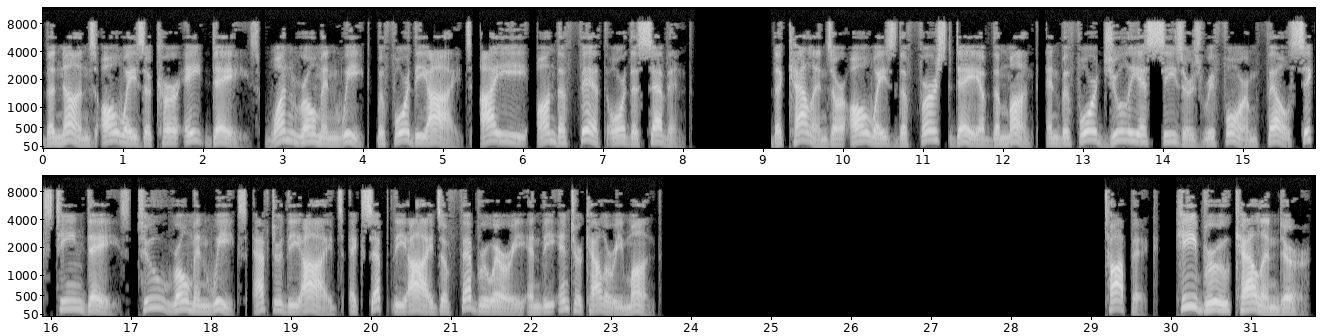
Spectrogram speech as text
The nuns always occur eight days one Roman week before the Ides, i.e., on the 5th or the 7th. The kalends are always the first day of the month, and before Julius Caesar's reform fell 16 days two Roman weeks after the Ides except the Ides of February and the intercalary month. Hebrew calendar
